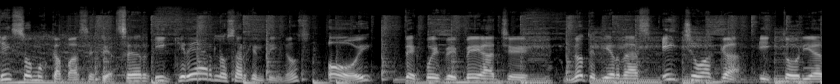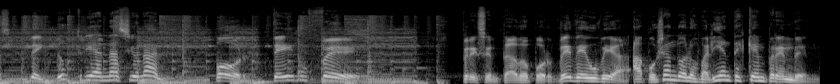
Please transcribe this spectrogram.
¿Qué somos capaces de hacer y crear los argentinos? Hoy, después de PH, no te pierdas Hecho Acá, historias de industria nacional, por Telefe. Presentado por BBVA, apoyando a los valientes que emprenden.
